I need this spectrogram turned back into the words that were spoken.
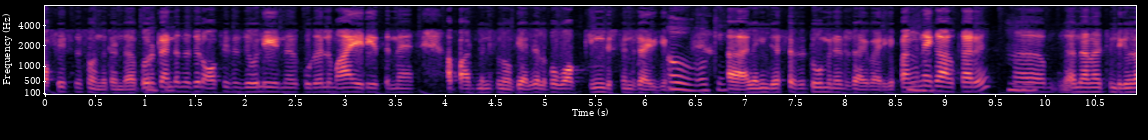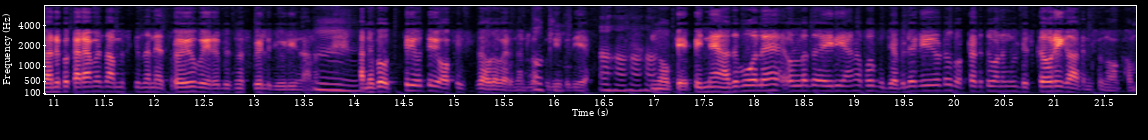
ഓഫീസസ് വന്നിട്ടുണ്ട്. അപ്പൊ ഒരു ട്രെൻഡ് എന്ന് വെച്ചാൽ ഓഫീസിൽ ജോലി ചെയ്യുന്ന കൂടുതലും ആ ഏരിയ തന്നെ അപ്പാർട്ട്മെന്റ്സ് നോക്കിയാൽ ചിലപ്പോൾ വാക്കിംഗ് ഡിസ്റ്റൻസ് ആയിരിക്കും. അല്ലെങ്കിൽ ജസ്റ്റ് ഒരു ടു മിനിറ്റ് ഡ്രൈവ് ആയിരിക്കും. അപ്പൊ അങ്ങനെയൊക്കെ ആൾക്കാർ എന്താണ് ചിന്തിക്കുന്നത്? കാരണം ഇപ്പൊ കരാമൻ താമസിക്കുന്ന തന്നെ എത്രയോ പേര് ബിസിനസ് ഫീൽഡിൽ ജോലി ചെയ്യുന്നതാണ് കാരണം ഇപ്പൊ ഒത്തിരി ഒത്തിരി ഓഫീസസ് അവിടെ വരുന്നുണ്ടല്ലോ പുതിയ പുതിയ. ഓക്കെ. പിന്നെ അതുപോലെ ഉള്ളത് ഏരിയ ആണ് അപ്പൊ ജബലലിയുടെ തൊട്ടടുത്ത് വേണമെങ്കിൽ ഡിസ്കവറി ഗാർഡൻസ് നോക്കാം.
